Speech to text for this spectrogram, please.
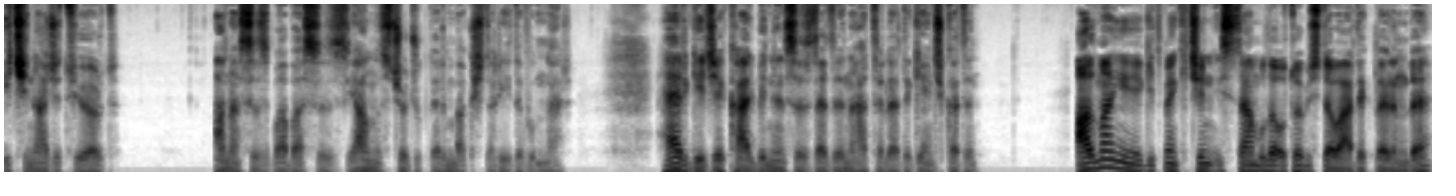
içini acıtıyordu. Anasız babasız, yalnız çocukların bakışlarıydı bunlar. Her gece kalbinin sızladığını hatırladı genç kadın. Almanya'ya gitmek için İstanbul'a otobüste vardıklarında,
